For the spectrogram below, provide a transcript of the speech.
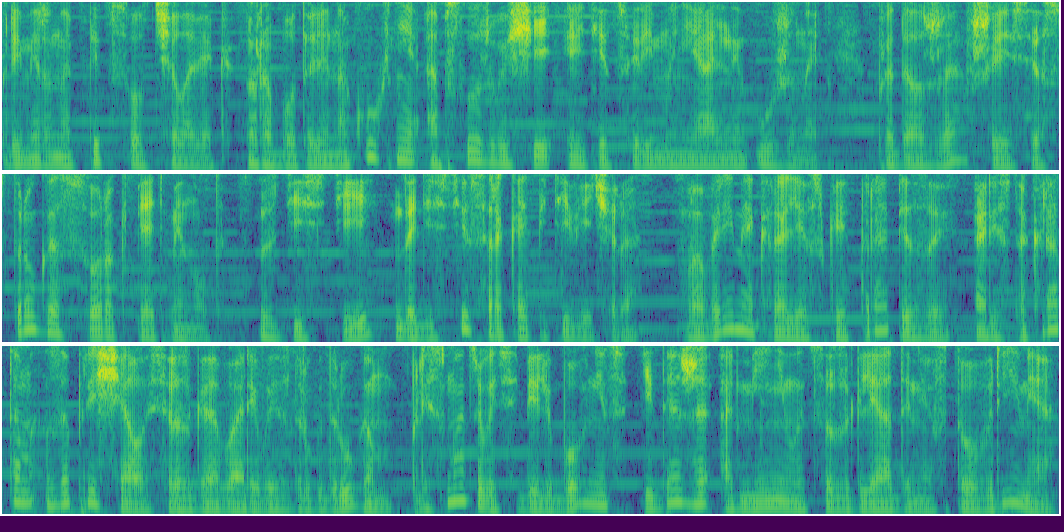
Примерно 500 человек работали на кухне, обслуживающей эти церемониальные ужины, продолжавшиеся строго 45 минут, с 10 до 10.45 вечера – во время королевской трапезы аристократам запрещалось разговаривать с друг другом, присматривать себе любовниц и даже обмениваться взглядами в то время,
